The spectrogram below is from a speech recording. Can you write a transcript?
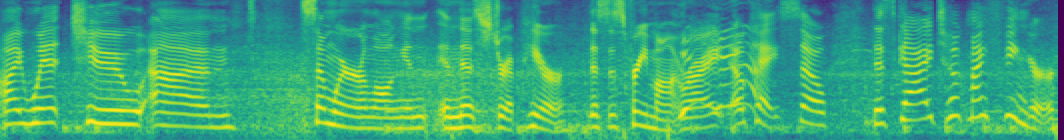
I went to. Um, somewhere along in, in this strip here. This is Fremont, right? Okay, so this guy took my finger.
